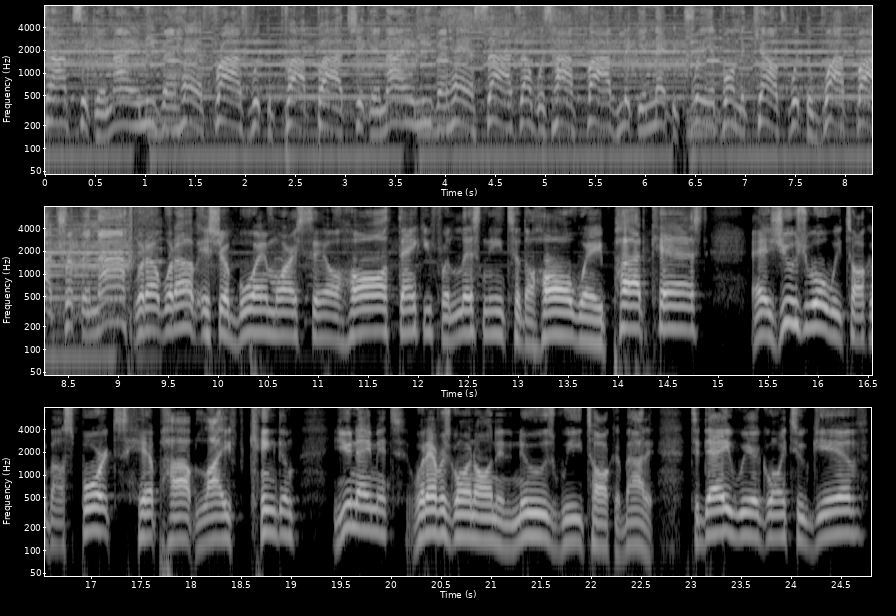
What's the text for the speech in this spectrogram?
time ticking. I ain't even had fries with the Popeye chicken. I ain't even had sides. I was high five licking at the crib on the couch with the Wi-Fi tripping. I What up, what up? It's your boy Marcel Hall. Thank you for listening to the Hallway Podcast. As usual, we talk about sports, hip hop, life, kingdom, you name it. Whatever's going on in the news, we talk about it. Today, we are going to give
